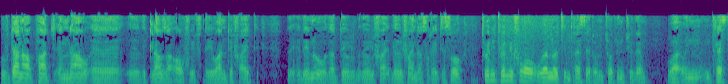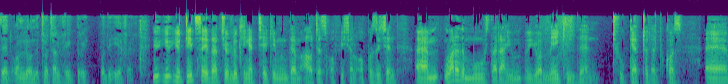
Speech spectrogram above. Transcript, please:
We've done our part, and now uh, the gloves are off. If they want to fight they know that they will, they will, find, they will find us ready. So 2024, we're not interested in talking to them. We're interested only on the total victory for the EFF. You, you, you, did say that you're looking at taking them out as official opposition. Um, what are the moves that are you, you're making then to get to that? Because uh,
